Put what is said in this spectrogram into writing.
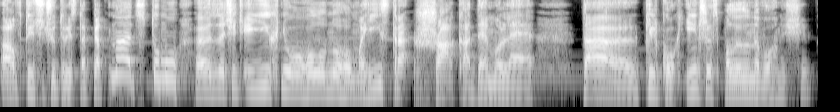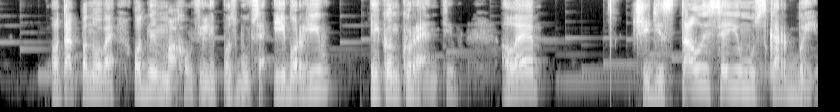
а в 1315-му, е, значить, їхнього головного магістра Жака де Моле та кількох інших спалили на вогнищі. Отак, панове, одним махом Філіп позбувся і боргів, і конкурентів. Але чи дісталися йому скарби?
